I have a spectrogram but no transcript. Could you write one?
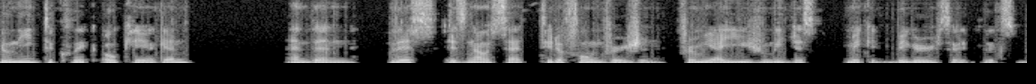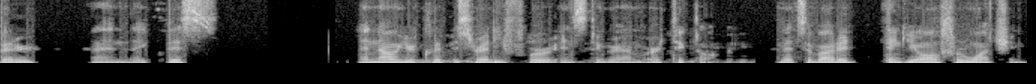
you'll need to click OK again. And then this is now set to the phone version. For me, I usually just make it bigger so it looks better and like this. And now your clip is ready for Instagram or TikTok. That's about it. Thank you all for watching.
